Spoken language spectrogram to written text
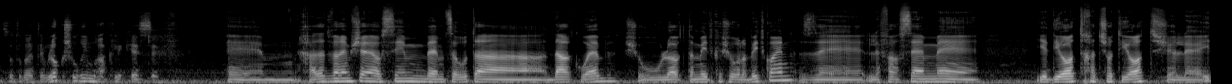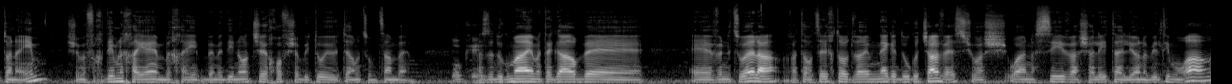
זאת אומרת, הם לא קשורים רק לכסף. אמ, אחד הדברים שעושים באמצעות הדארק ווב, שהוא לא תמיד קשור לביטקוין, זה לפרסם אה, ידיעות חדשותיות של אה, עיתונאים שמפחדים לחייהם בחי... במדינות שחופש הביטוי הוא יותר מצומצם בהם. אוקיי. אז לדוגמה, אם אתה גר בוונצואלה, ואתה רוצה לכתוב דברים נגד דוגו צ'אבס, שהוא הש... הנשיא והשליט העליון הבלתי מעורער,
